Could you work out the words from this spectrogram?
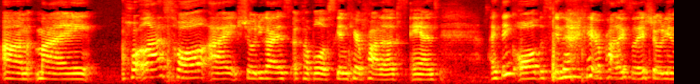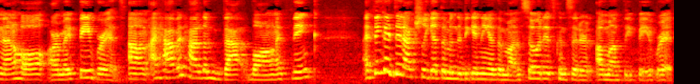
Um, my last haul, I showed you guys a couple of skincare products and I think all the skincare products that I showed you in that haul are my favorites. Um, I haven't had them that long. I think I think I did actually get them in the beginning of the month, so it is considered a monthly favorite.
